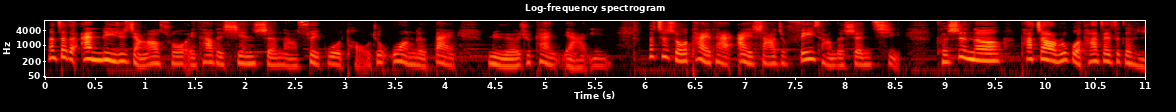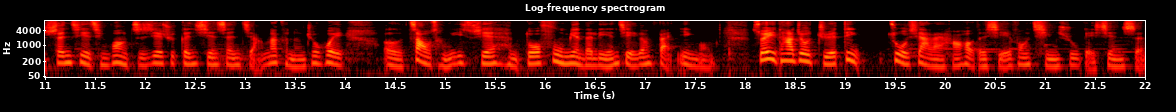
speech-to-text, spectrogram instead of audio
那这个案例就讲到说，诶，他的先生啊睡过头，就忘了带女儿去看牙医。那这时候太太艾莎就非常的生气。可是呢，他知道如果他在这个很生气的情况直接去跟先生讲，那可能就会呃造成一些很多负面的连结跟。反应哦，所以他就决定坐下来，好好的写一封情书给先生，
